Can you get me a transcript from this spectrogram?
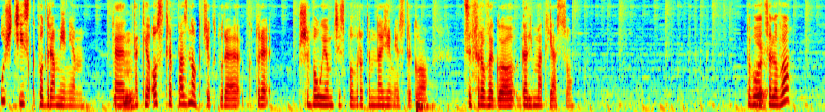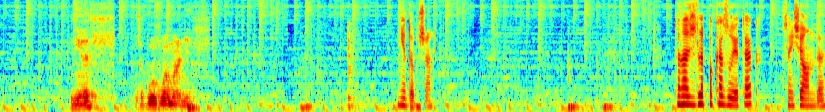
uścisk pod ramieniem. Te Mhm. takie ostre paznokcie, które, które przywołują cię z powrotem na ziemię z tego cyfrowego galimatiasu. To było Tak. celowo? Nie, to było włamanie. Niedobrze. To nas źle pokazuje, tak? W sensie ondę.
